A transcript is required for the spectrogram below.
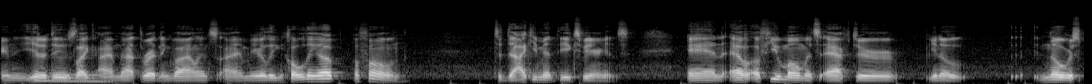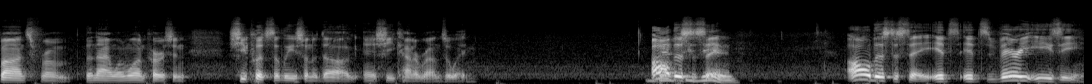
And the other dude's like, I am not threatening violence. I am merely holding up a phone to document the experience. And a, a few moments after, you know, no response from the 911 person, she puts the leash on the dog and she kind of runs away. All this she to say, did. All this to say, it's it's very easy.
